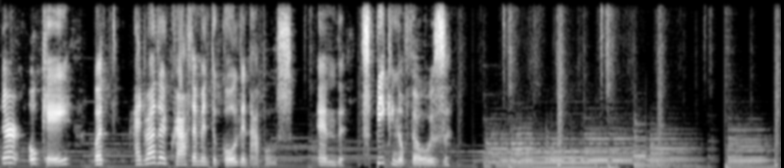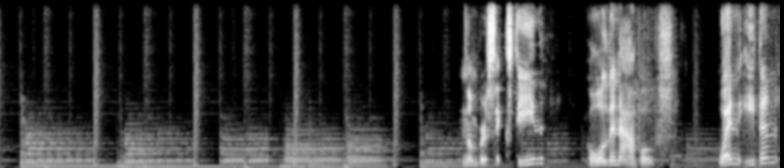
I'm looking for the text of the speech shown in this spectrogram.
They're okay, but I'd rather craft them into golden apples. And speaking of those, Number 16 Golden Apples. When eaten,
